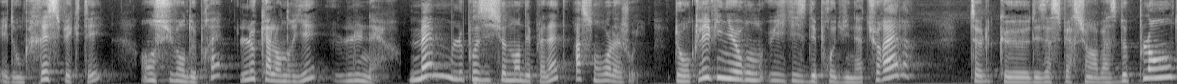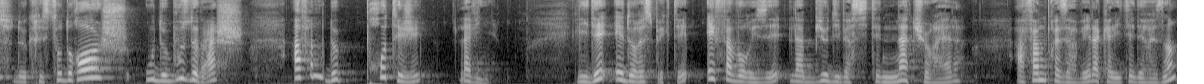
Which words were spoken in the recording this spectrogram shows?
est donc respecté en suivant de près le calendrier lunaire. Même le positionnement des planètes a son rôle à jouer. Donc les vignerons utilisent des produits naturels, tels que des aspersions à base de plantes, de cristaux de roche ou de bouse de vache, afin de protéger la vigne. L'idée est de respecter et favoriser la biodiversité naturelle afin de préserver la qualité des raisins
